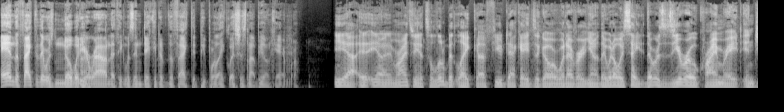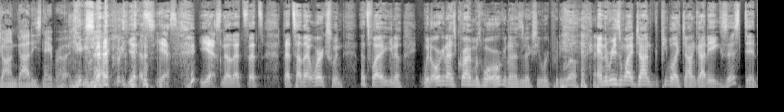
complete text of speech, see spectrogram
and the fact that there was nobody around, I think, was indicative of the fact that people were like, let's just not be on camera. Yeah, it, you know, it reminds me. It's a little bit like a few decades ago or whatever. You know, they would always say there was zero crime rate in John Gotti's neighborhood. you know? Exactly. yes. Yes. Yes. No. That's that's that's how that works. When that's why you know when organized crime was more organized, it actually worked pretty well. and the reason why John people like John Gotti existed,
